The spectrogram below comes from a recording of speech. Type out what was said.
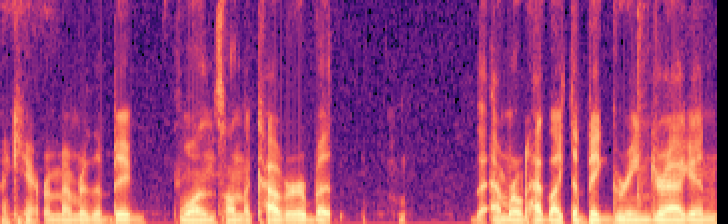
I can't remember the big ones on the cover, but the Emerald had like the big green dragon.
